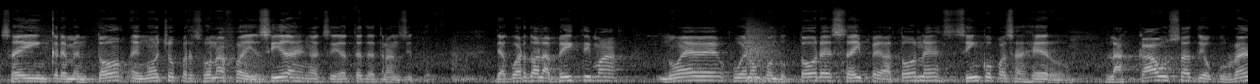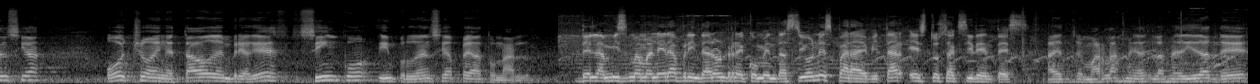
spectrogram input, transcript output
se incrementó en 8 personas fallecidas en accidentes de tránsito. De acuerdo a las víctimas, 9 fueron conductores, 6 peatones, 5 pasajeros las causas de ocurrencia, 8 en estado de embriaguez, 5 imprudencia peatonal. De la misma manera brindaron recomendaciones para evitar estos accidentes. A extremar las, las medidas de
